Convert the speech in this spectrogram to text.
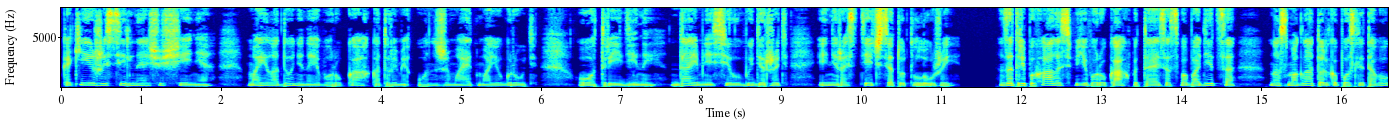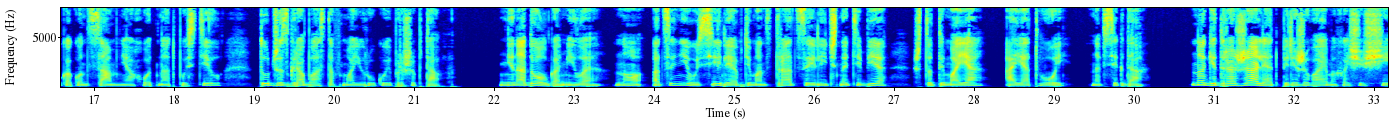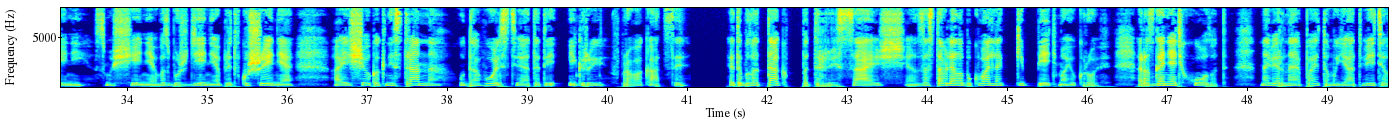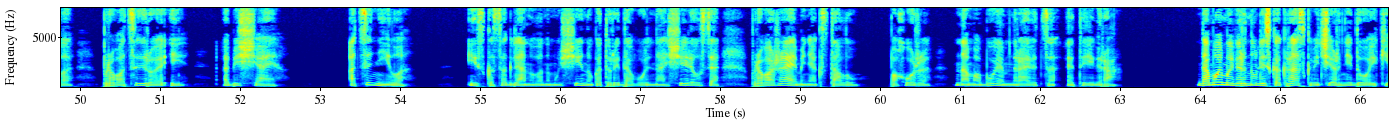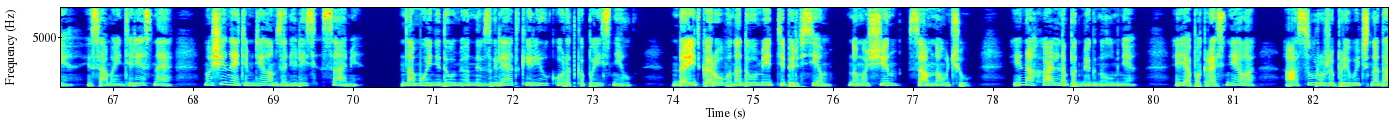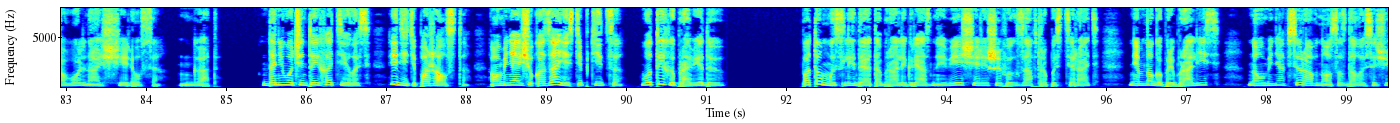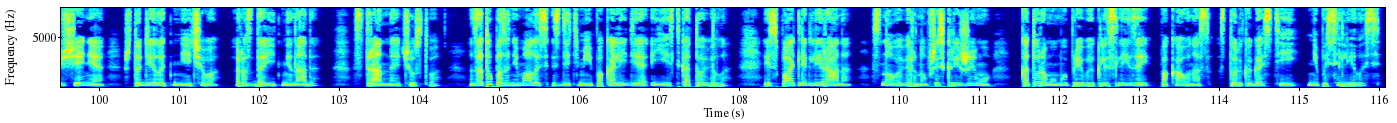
Какие же сильные ощущения! Мои ладони на его руках, которыми он сжимает мою грудь. О, Триединый, дай мне сил выдержать и не растечься тут лужей. Затрепыхалась в его руках, пытаясь освободиться, но смогла только после того, как он сам неохотно отпустил, тут же сгробастав мою руку и прошептав. «Ненадолго, милая, но оцени усилия в демонстрации лично тебе, что ты моя, а я твой, навсегда». Ноги дрожали от переживаемых ощущений, смущения, возбуждения, предвкушения, а еще, как ни странно, удовольствия от этой игры в провокации. Это было так потрясающе, заставляло буквально кипеть мою кровь, разгонять холод. Наверное, поэтому я ответила, провоцируя и обещая. Оценила. Искоса глянула на мужчину, который довольно ощерился, провожая меня к столу. Похоже, нам обоим нравится эта игра. Домой мы вернулись как раз к вечерней дойке, и самое интересное, мужчины этим делом занялись сами. На мой недоуменный взгляд Кирилл коротко пояснил. «Доить корову надо уметь теперь всем, но мужчин сам научу». И нахально подмигнул мне. Я покраснела, Асур уже привычно довольно ощерился. Гад. «Да не очень-то и хотелось. Идите, пожалуйста. А у меня еще коза есть и птица. Вот их и проведаю». Потом мы с Лидой отобрали грязные вещи, решив их завтра постирать. Немного прибрались, но у меня все равно создалось ощущение, что делать нечего, раздоить не надо. Странное чувство. Зато позанималась с детьми, пока Лидия есть готовила. И спать легли рано, снова вернувшись к режиму, к которому мы привыкли с Лизой, пока у нас столько гостей не поселилось.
